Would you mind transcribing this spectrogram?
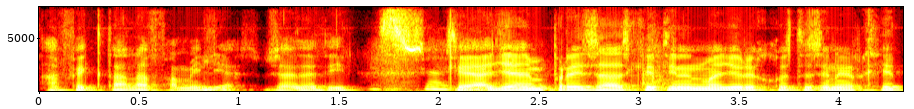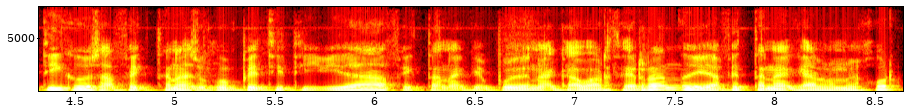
afecta a las familias. O sea, es decir, Es que haya empresas que tienen mayores costes energéticos afectan a su competitividad, afectan a que pueden acabar cerrando y afectan a que a lo mejor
